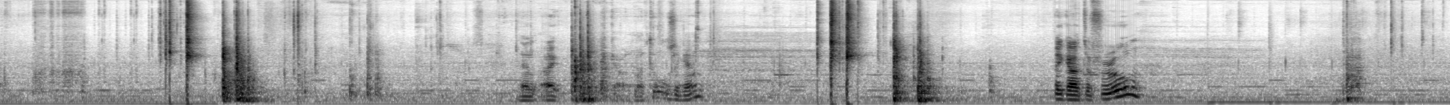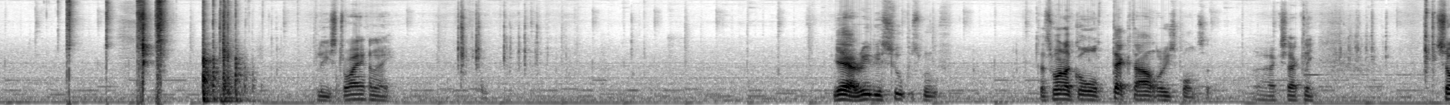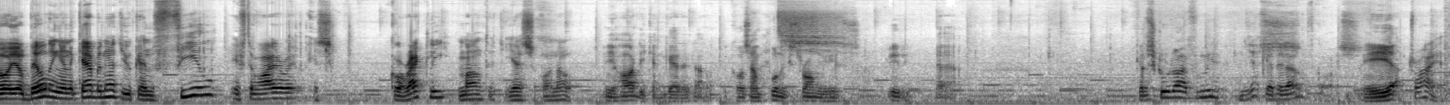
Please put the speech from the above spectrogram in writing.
Then I pick out my tools again. Pick out the ferrule. Please try René. Yeah, really super smooth. That's what I call tactile responsive. Uh, exactly. So you're building in a cabinet, you can feel if the wire is correctly mounted, yes or no. You hardly can get it out because I'm pulling strongly. It's really, yeah. Get a screwdriver for me? Yes, Get it out? of course. Yeah. Try it.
